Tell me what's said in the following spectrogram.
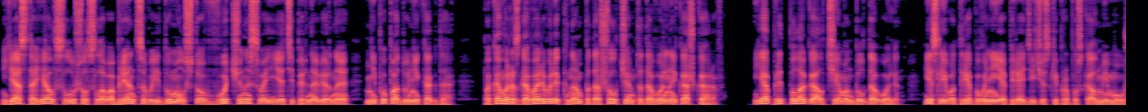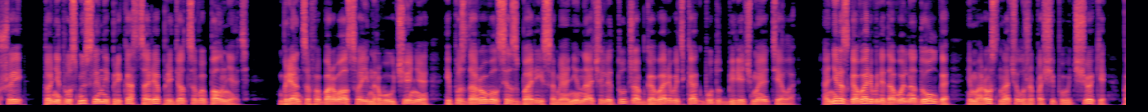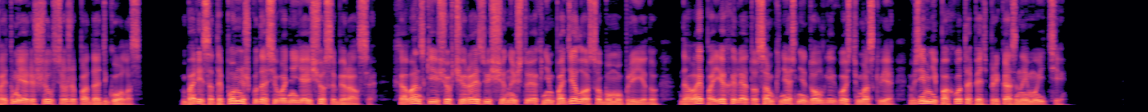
Я стоял, слушал слова Брянцева и думал, что в вотчины свои я теперь, наверное, не попаду никогда. Пока мы разговаривали, к нам подошел чем-то довольный Кашкаров. Я предполагал, чем он был доволен. Если его требования я периодически пропускал мимо ушей, то недвусмысленный приказ царя придется выполнять. Брянцев оборвал свои нравоучения и поздоровался с Борисом, и они начали тут же обговаривать, как будут беречь мое тело. Они разговаривали довольно долго, и Мороз начал уже пощипывать щеки, поэтому я решил все же подать голос. «Борис, а ты помнишь, куда сегодня я еще собирался?» Хованские еще вчера извещены, что я к ним по делу особому приеду. Давай поехали, а то сам князь недолгий гость в Москве. В зимний поход опять приказано ему идти».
